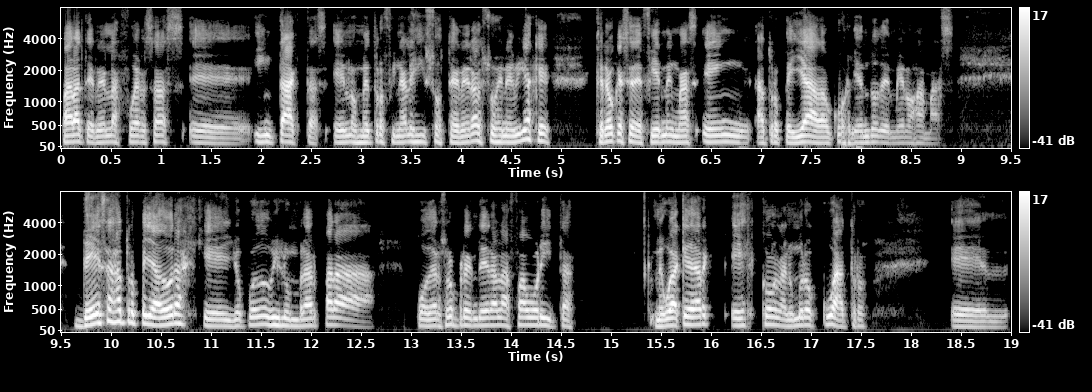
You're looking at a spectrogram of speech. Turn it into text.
para tener las fuerzas eh, intactas en los metros finales y sostener a sus enemigas que creo que se defienden más en atropellada o corriendo de menos a más. De esas atropelladoras que yo puedo vislumbrar para poder sorprender a la favorita, me voy a quedar es con la número 4, el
